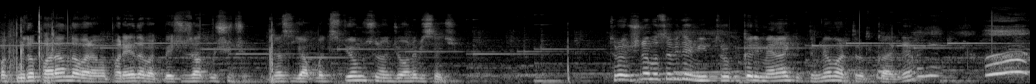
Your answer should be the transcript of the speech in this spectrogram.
Bak burada paran da var ama paraya da bak 563. Nasıl yapmak istiyor musun? Önce onu bir seç. Tro şuna basabilir miyim? Tropicali merak ettim. Ne var Tropical'de? Aa,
